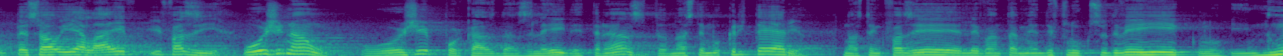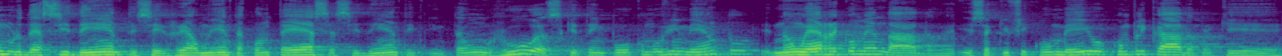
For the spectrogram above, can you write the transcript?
o pessoal ia lá e, e fazia. Hoje não. Hoje, por causa das leis de trânsito, nós temos critério. Nós temos que fazer levantamento de fluxo de veículo e número de acidentes, se realmente acontece acidente. Então, ruas que tem pouco movimento não é recomendado. Isso aqui ficou meio complicado, porque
